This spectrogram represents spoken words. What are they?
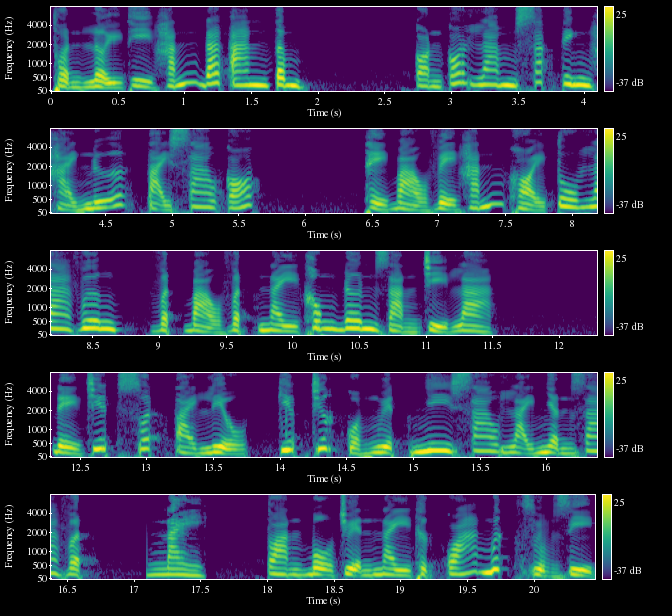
Thuận lợi thì hắn đã an tâm. Còn có lam sắc tinh hải nữa, tại sao có thể bảo vệ hắn khỏi tu la vương. Vật bảo vật này không đơn giản chỉ là để chiết xuất tài liệu. Kiếp trước của Nguyệt Nhi sao lại nhận ra vật này. Toàn bộ chuyện này thực quá mức dù gì.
